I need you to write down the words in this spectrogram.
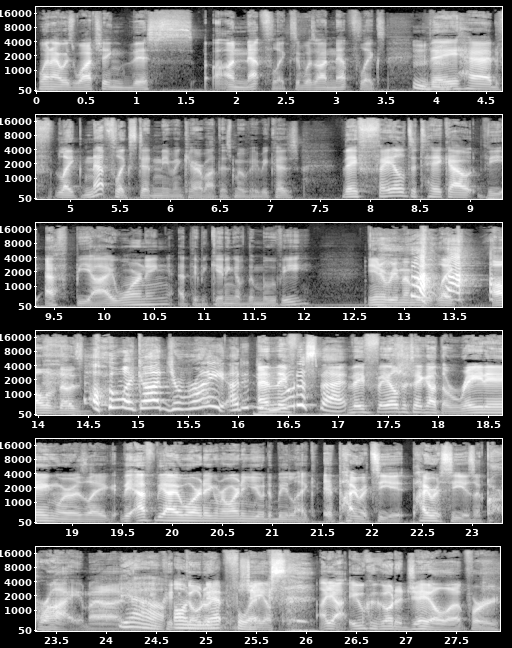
when I was watching this on Netflix, it was on Netflix. Mm-hmm. They had like Netflix didn't even care about this movie because they failed to take out the FBI warning at the beginning of the movie You know, remember like all of those Oh my god, you're right. I didn't even they- notice that. they failed to take out the rating where it was like the FBI warning warning you to be like eh, piracy piracy is a crime. Uh, Yeah, you could on go to Netflix. Jail. Uh, yeah, you could go to jail uh, for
